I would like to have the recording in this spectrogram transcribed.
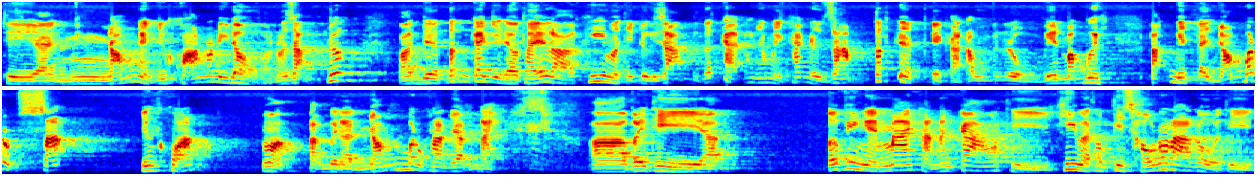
thì à, nhóm ngành chứng khoán nó đi đầu và nó giảm trước. Và tất cả chị đều thấy là khi mà thị trường giảm thì tất cả các nhóm ngành khác đều giảm tất cả kể cả trong vn 30 đặc biệt là nhóm bất động sản chứng khoán đúng không? đặc biệt là nhóm bất động sản giai này. À, vậy thì ở vì ngày mai khả năng cao thì khi mà thông tin xấu nó ra rồi thì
